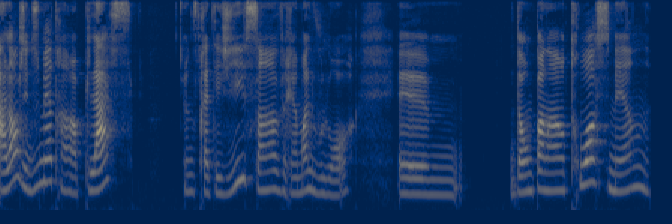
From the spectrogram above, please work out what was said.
Alors, j'ai dû mettre en place une stratégie sans vraiment le vouloir. Euh, donc pendant trois semaines,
